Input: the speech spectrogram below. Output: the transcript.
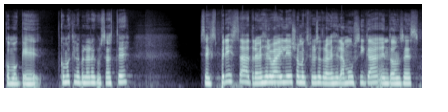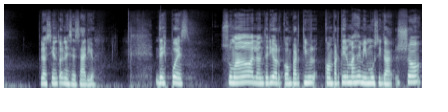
como que... ¿Cómo es que la palabra que usaste? Se expresa a través del baile, yo me expreso a través de la música, entonces lo siento necesario. Después, sumado a lo anterior, compartir, compartir más de mi música. Yo,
